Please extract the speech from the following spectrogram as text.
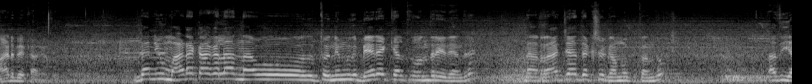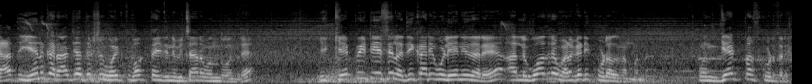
ಮಾಡಬೇಕಾಗುತ್ತೆ. ಇಲ್ಲ, ನೀವು ಮಾಡೋಕ್ಕಾಗಲ್ಲ, ನಾವು ನಿಮ್ಮದು ಬೇರೆ ಕೆಲಸ ತೊಂದರೆ ಇದೆ ಅಂದರೆ ನಾನು ರಾಜ್ಯಾಧ್ಯಕ್ಷ ಗಮನಕ್ಕೆ ತಂದು, ಅದು ಯಾತ ಏನಕ್ಕೆ ರಾಜ್ಯಾಧ್ಯಕ್ಷ ಹೋಗಿ ಹೋಗ್ತಾ ಇದ್ದೀನಿ ವಿಚಾರ ಒಂದು ಅಂದರೆ, ಈ K P T S L ಅಧಿಕಾರಿಗಳು ಏನಿದ್ದಾರೆ ಅಲ್ಲಿ ಹೋದರೆ ಒಳಗಡೆ ಕೊಡಲ್ಲ ನಮ್ಮನ್ನು. ಒಂದು ಗೇಟ್ ಪಾಸ್ ಕೊಡ್ತಾರೆ.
